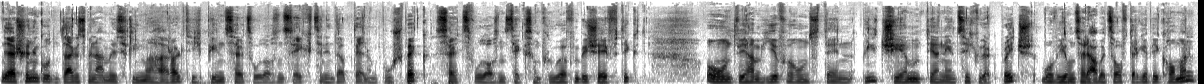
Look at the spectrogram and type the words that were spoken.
Ja, schönen guten Tag. Mein Name ist Klima Harald. Ich bin seit 2016 in der Abteilung Pushback, seit 2006 am Flughafen beschäftigt. Und wir haben hier vor uns den Bildschirm, der nennt sich Workbridge, wo wir unsere Arbeitsaufträge bekommen.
